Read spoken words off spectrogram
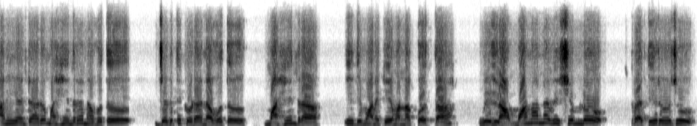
అని అంటాడు మహేంద్ర నవ్వుతూ. జగతి కూడా నవ్వుతూ మహేంద్ర ఇది మనకేమన్నా కొత్త? వీళ్ళ అమ్మా నాన్న విషయంలో ప్రతిరోజు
